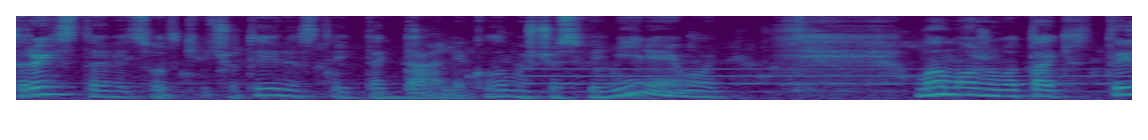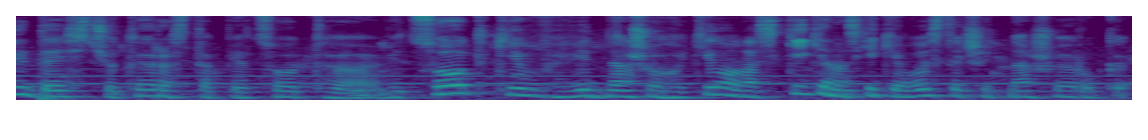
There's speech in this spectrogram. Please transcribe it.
300%, 400 і так далі. Коли ми щось вимірюємо, ми можемо так йти десь 400-500% від нашого тіла, наскільки, наскільки вистачить нашої руки.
